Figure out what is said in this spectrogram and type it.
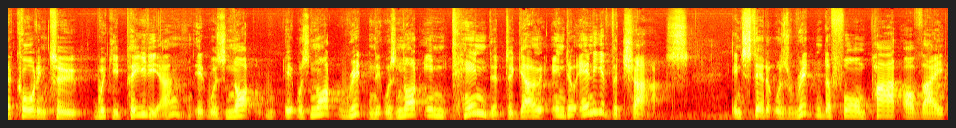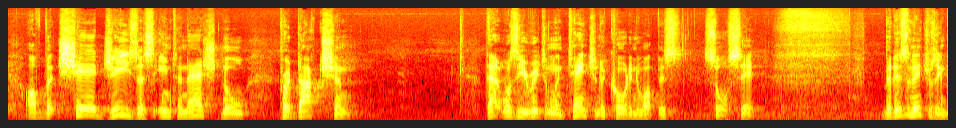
according to Wikipedia, it was, not, it was not written, it was not intended to go into any of the charts. Instead, it was written to form part of, a, of the Share Jesus International production. That was the original intention, according to what this source said. But isn't it interesting?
